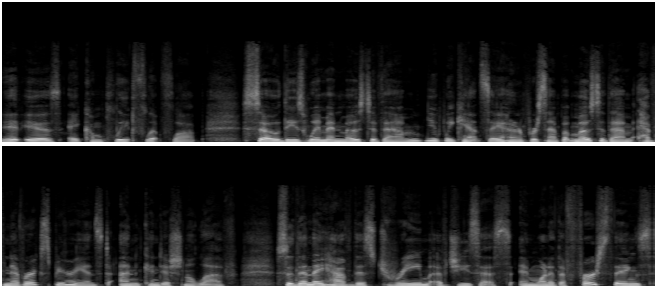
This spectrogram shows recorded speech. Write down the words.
It is a complete flip flop. So, these women, most of them, we can't say 100%, but most of them have never experienced unconditional love. So, then they have this dream of Jesus. And one of the first things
